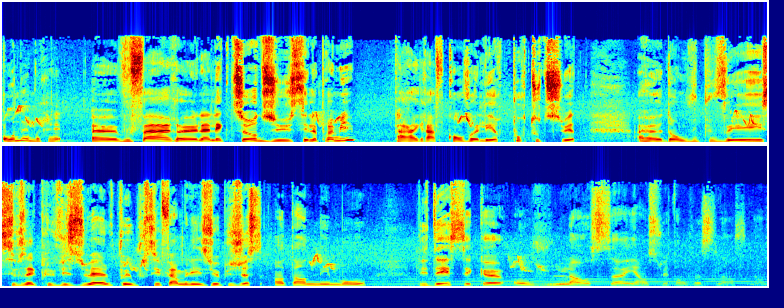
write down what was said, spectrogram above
On aimerait euh, vous faire euh, la lecture du. C'est le premier paragraphe qu'on va lire pour tout de suite. Euh, donc, vous pouvez, si vous êtes plus visuel, vous pouvez aussi fermer les yeux puis juste entendre les mots. L'idée, c'est qu'on vous lance ça et ensuite, on va se lancer dans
